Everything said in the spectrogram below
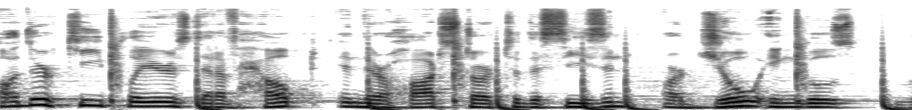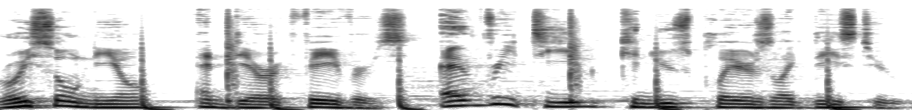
Other key players that have helped in their hot start to the season are Joe Ingles, Royce O'Neale, and Derrick Favors. Every team can use players like these two.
